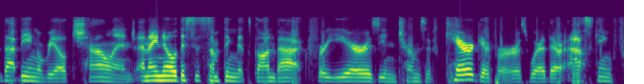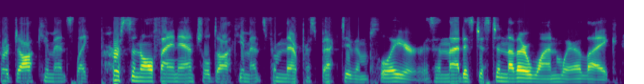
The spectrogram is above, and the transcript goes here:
that being a real challenge. And I know this is something that's gone back for years in terms of caregivers, where they're asking for documents like personal financial documents from their prospective employers. And that is just another one where, like,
